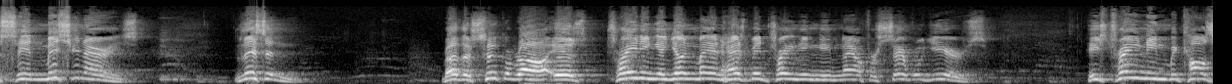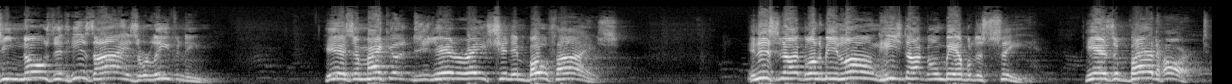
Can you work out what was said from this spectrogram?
send missionaries Listen, Brother Sukara is training a young man, has been training him now for several years. He's training him because he knows that his eyes are leaving him. He has a macular degeneration in both eyes. And it's not going to be long. He's not going to be able to see. He has a bad heart.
